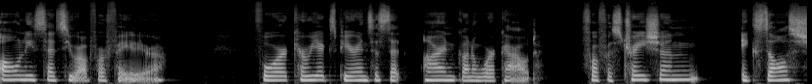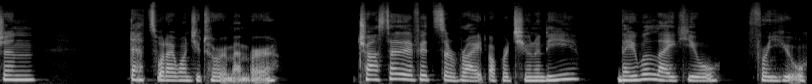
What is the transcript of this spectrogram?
only sets you up for failure, for career experiences that aren't going to work out, for frustration, exhaustion. That's what I want you to remember. Trust that if it's the right opportunity, they will like you for you.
